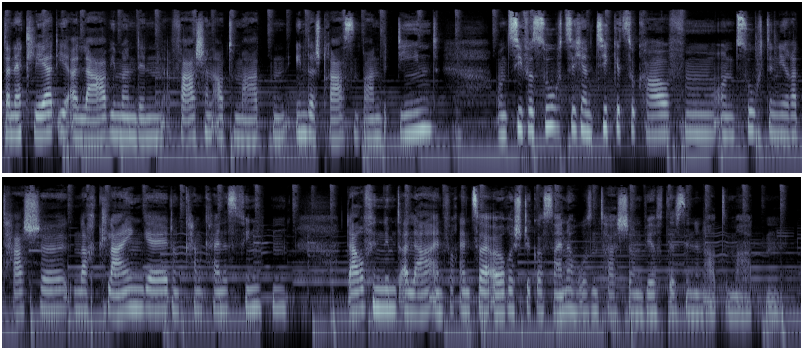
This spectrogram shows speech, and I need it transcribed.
Dann erklärt ihr Allah, wie man den Fahrscheinautomaten in der Straßenbahn bedient und sie versucht sich ein Ticket zu kaufen und sucht in ihrer Tasche nach Kleingeld und kann keines finden. Daraufhin nimmt Allah einfach ein 2-Euro-Stück aus seiner Hosentasche und wirft es in den Automaten.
